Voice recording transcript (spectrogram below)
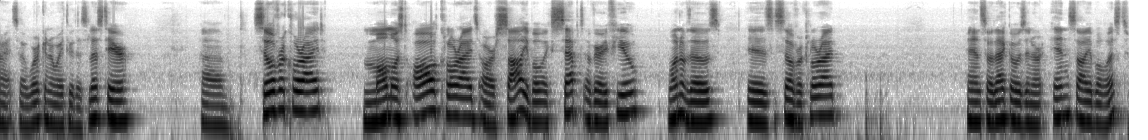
All right, so working our way through this list here. Um, silver chloride, almost all chlorides are soluble except a very few. One of those is silver chloride. And so that goes in our insoluble list.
